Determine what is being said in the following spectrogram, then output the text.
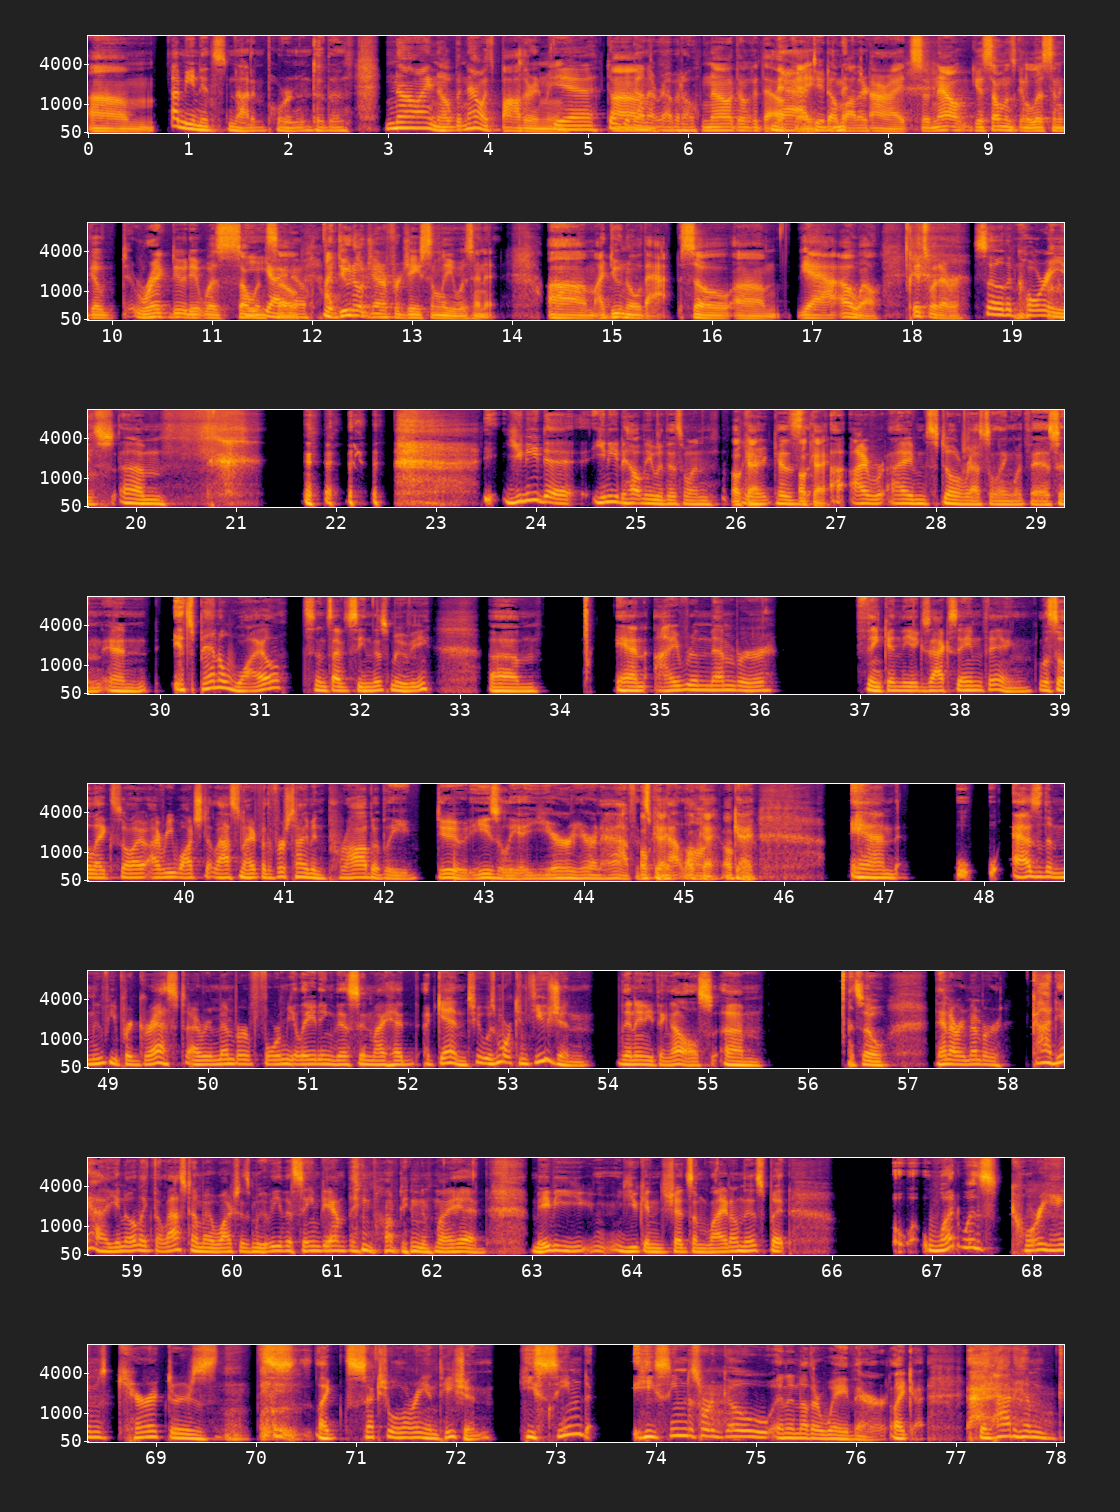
Um, I mean, it's not important to the. no, I know, but now it's bothering me. Yeah. Don't go down Um, that rabbit hole. No, don't get that. Nah, okay, dude, don't bother. All right, so now because someone's going to listen and go, Rick, dude, it was so and so. I do know Jennifer Jason Lee was in it. Um, I do know that. So, um, yeah. Oh well, it's whatever. So the Coreys, um, you need to you need to help me with this one, Okay. Because Okay. I, I I'm still wrestling with this, and and it's been a while since I've seen this movie, um, and I remember thinking the exact same thing. So like, so I, I rewatched it last night for the first time in probably, dude, easily a year, year and a half. It's Okay, been that long. okay, okay. And w- w- as the movie progressed, I remember formulating this in my head again, too. It was more confusion than anything else. Um, and so then I remember, God, yeah, you know, like the last time I watched this movie, the same damn thing popped into my head. Maybe you, you can shed some light on this, but what was Corey Haim's character's like sexual orientation? He seemed he seemed to sort of go in another way there. Like they had him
